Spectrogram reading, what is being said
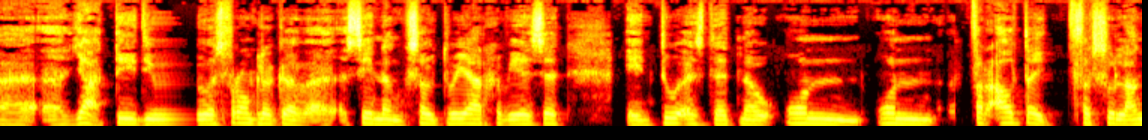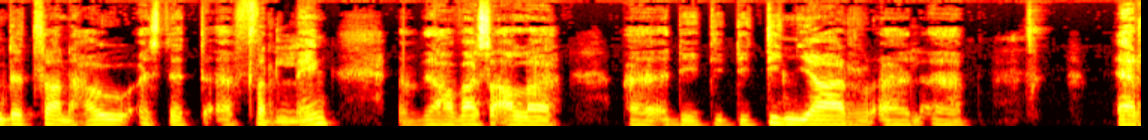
uh, uh ja die die oorspronklike uh, sending sou 2 jaar gewees het en toe is dit nou on on vir altyd vir solank dit van hou is dit uh, verleng. Daar was al 'n uh, die die die 10 jaar uh, uh her,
